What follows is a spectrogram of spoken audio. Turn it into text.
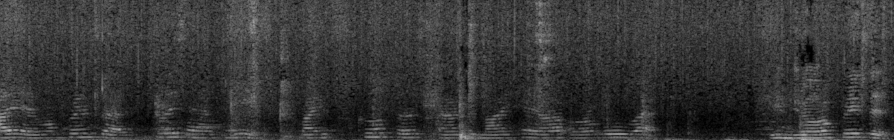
I am a princess. Please help me. My clothes and my hair are all wet. In your princess,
